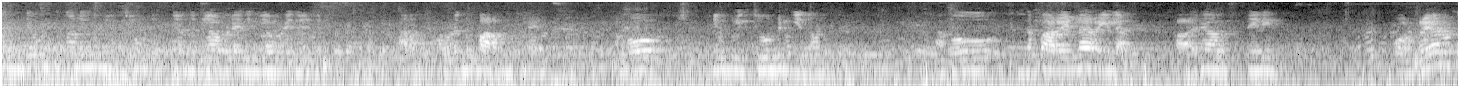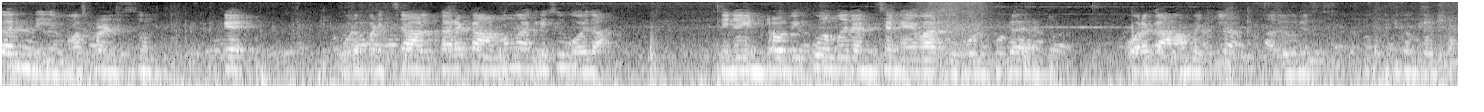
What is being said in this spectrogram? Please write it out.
എന്റെ വീട്ടിൽ നിന്നാണ് വിളിച്ചുകൊണ്ട് ഞാൻ നിങ്ങൾ അവിടെ നിങ്ങൾ അവിടെ അവിടെ ഒന്നും പറഞ്ഞിട്ടില്ല? അപ്പോൾ ഞാൻ വിളിച്ചുകൊണ്ടിരിക്കുന്നുണ്ട് അപ്പോൾ എന്താ പറയേണ്ട അറിയില്ല. ആ ഒരു അവസ്ഥയിൽ കുറേ ആൾക്കാരുണ്ട്. നമ്മളെ ഫ്രണ്ട്സും ഒക്കെ. കൂടെ പഠിച്ച ആൾക്കാരെ കാണണമെന്ന് ആഗ്രഹിച്ചു പോയതാ. പിന്നെ ഇൻട്രോബിക്ക് വന്ന രണ്ട് ചങ്ങായിമാരുണ്ട് കോഴിക്കോട്ടുകാരാണ്. ഓരെ കാണാൻ പറ്റി. അതൊരു സന്തോഷം.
